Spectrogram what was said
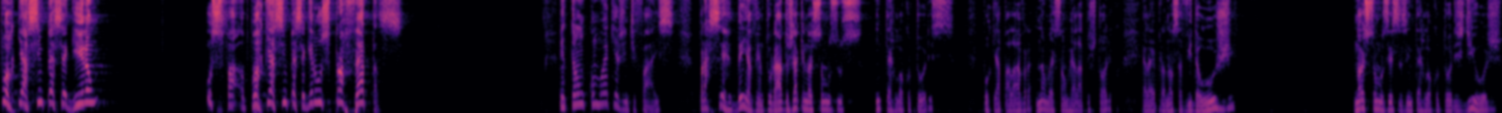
porque assim perseguiram os porque assim perseguiram os profetas. Então, como é que a gente faz para ser bem-aventurado, já que nós somos os interlocutores? Porque a palavra não é só um relato histórico, ela é para a nossa vida hoje. Nós somos esses interlocutores de hoje.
